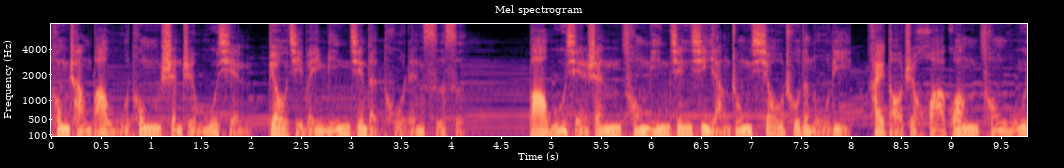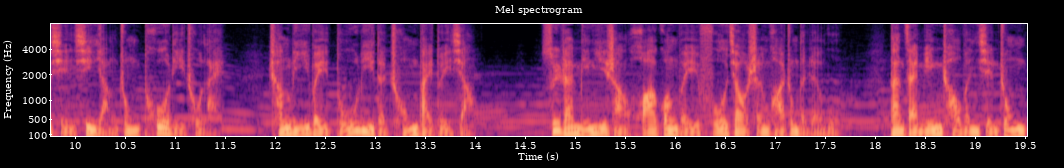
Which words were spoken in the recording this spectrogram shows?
通常把五通甚至五显标记为民间的土人私祀。把五显神从民间信仰中消除的努力，还导致华光从五显信仰中脱离出来，成了一位独立的崇拜对象。虽然名义上华光为佛教神话中的人物，但在明朝文献中，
